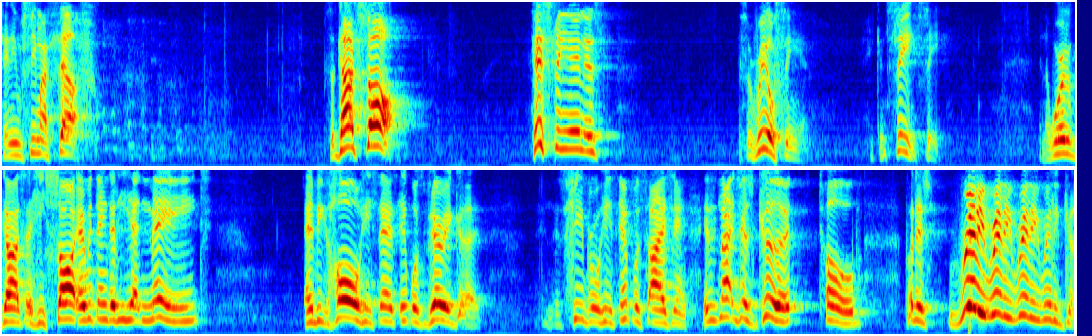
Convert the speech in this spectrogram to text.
Can't even see myself. So God saw. His sin is it's a real sin. He can see, see. And the word of God said he saw everything that he had made, and behold, he says it was very good. In this Hebrew, he's emphasizing it is not just good, Tob, but it's really, really, really, really good.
